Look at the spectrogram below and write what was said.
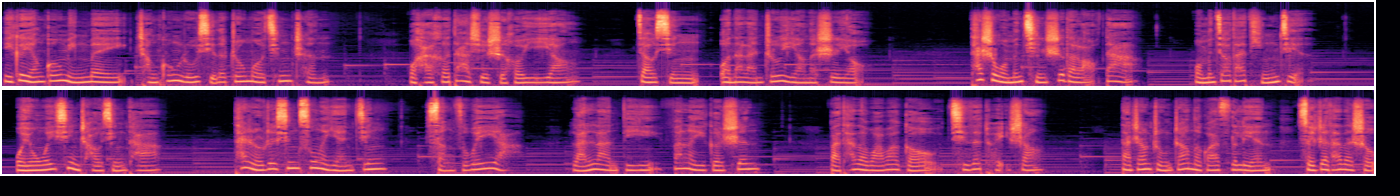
一个阳光明媚、长空如洗的周末清晨，我还和大学时候一样，叫醒我那懒猪一样的室友。他是我们寝室的老大，我们叫她婷姐。我用微信吵醒她，她揉着惺忪的眼睛，嗓子微哑，懒懒地翻了一个身，把她的娃娃狗骑在腿上，那张肿胀的瓜子脸随着她的手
